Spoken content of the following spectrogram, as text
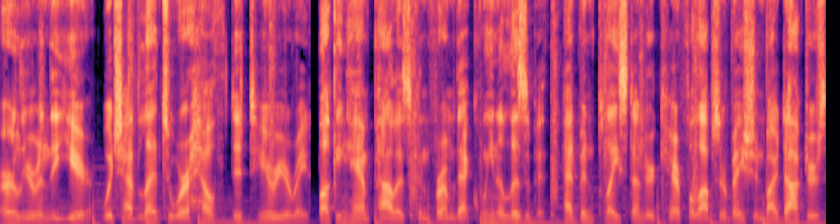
earlier in the year, which had led to her health deteriorate. Buckingham Palace confirmed that Queen Elizabeth had been placed under careful observation by doctors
